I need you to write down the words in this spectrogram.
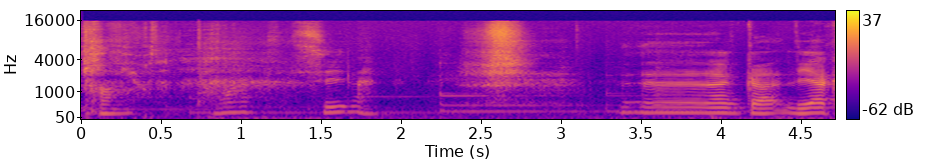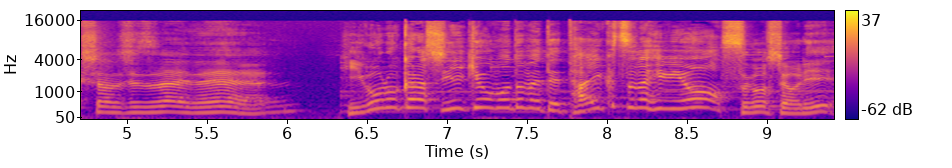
たたしらうーんなんかリアクションしづらいね日頃から刺激を求めて退屈な日々を過ごしており、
